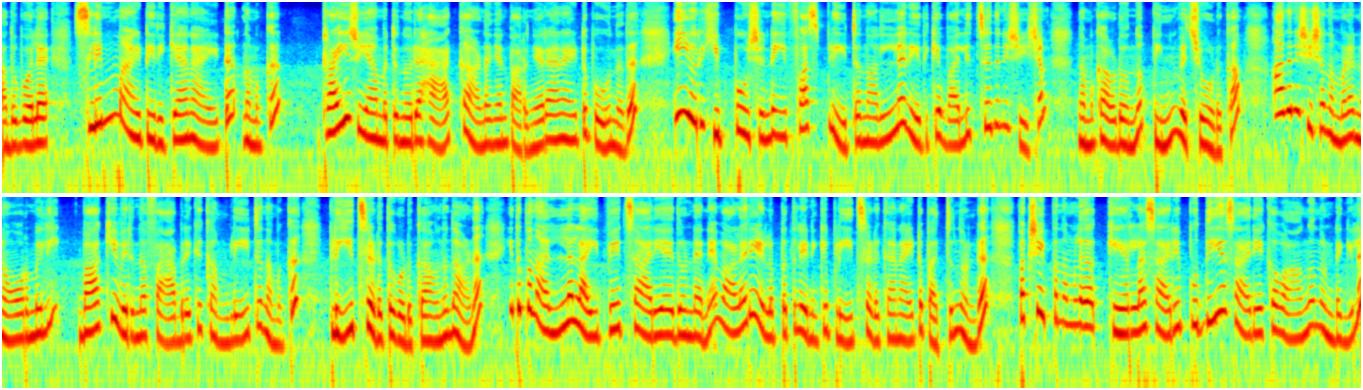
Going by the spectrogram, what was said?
അതുപോലെ സ്ലിം ആയിട്ടിരിക്കാനായിട്ട് നമുക്ക് ട്രൈ ചെയ്യാൻ പറ്റുന്ന ഒരു ഹാക്കാണ് ഞാൻ പറഞ്ഞു തരാനായിട്ട് പോകുന്നത്. ഈ ഒരു ഹിപ്പ് പോഷന്റെ ഈ ഫസ്റ്റ് പ്ലീറ്റ് നല്ല രീതിക്ക് വലിച്ചതിന് ശേഷം നമുക്ക് അവിടെ ഒന്ന് പിൻ വെച്ച് കൊടുക്കാം. അതിനുശേഷം നമ്മുടെ നോർമലി ബാക്കി വരുന്ന ഫാബ്രിക് കംപ്ലീറ്റ് നമുക്ക് പ്ലീറ്റ്സ് എടുത്ത് കൊടുക്കാവുന്നതാണ്. ഇതിപ്പോൾ നല്ല ലൈറ്റ് വെയ്റ്റ് സാരി ആയതുകൊണ്ട് തന്നെ വളരെ എളുപ്പത്തിൽ എനിക്ക് പ്ലീറ്റ്സ് എടുക്കാനായിട്ട് പറ്റുന്നുണ്ട്. പക്ഷേ ഇപ്പം നമ്മൾ കേരള സാരി പുതിയ സാരിയൊക്കെ വാങ്ങുന്നുണ്ടെങ്കിൽ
